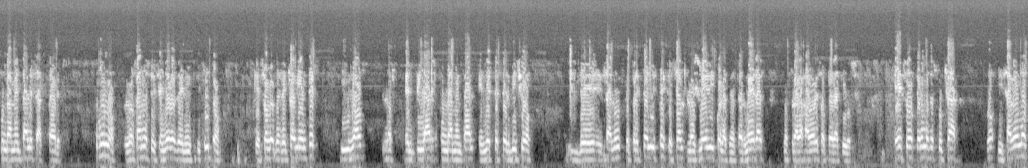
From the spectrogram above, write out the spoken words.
fundamentales actores. Uno, los amos y señores del instituto, que son los derechohabientes, y dos, los, el pilar fundamental en este servicio de salud que presta el ISTE, que son los médicos, las enfermeras, los trabajadores operativos. Eso queremos escuchar, ¿no? Y sabemos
